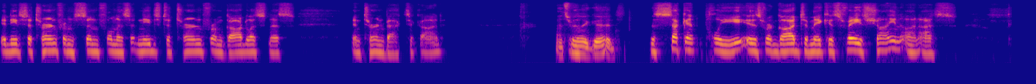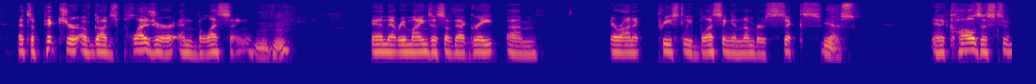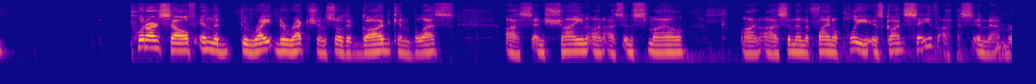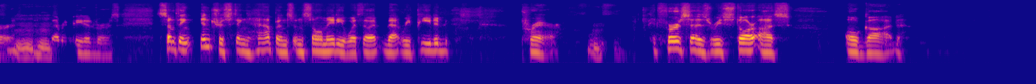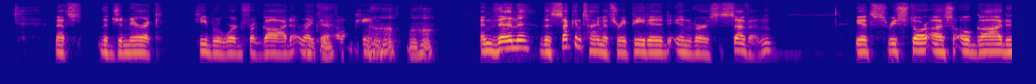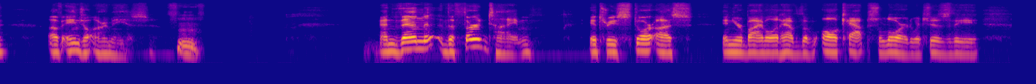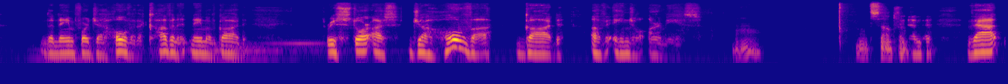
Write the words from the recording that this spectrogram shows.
It needs to turn from sinfulness. It needs to turn from godlessness and turn back to God. That's really good. The second plea is for God to make his face shine on us. That's a picture of God's pleasure and blessing. Mm-hmm. And that reminds us of that great um, Aaronic priestly blessing in Numbers six. Yes. and it calls us to put ourselves in the, the right direction so that God can bless us and shine on us and smile on us. And then the final plea is God save us in that verse, Mhm. that repeated verse. Something interesting happens in Psalm 80 with the, that repeated prayer. Hmm. It first says, Restore us, O God. That's the generic Hebrew word for God right there, Elohim. Uh-huh. Uh-huh. And then the second time it's repeated in verse 7, it's restore us, O God of angel armies. Hmm. And then the third time it's restore us in your Bible it have the all caps Lord, which is the the name for Jehovah, the covenant name of God. Restore us, Jehovah, God of angel armies. Wow. That's something. and that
